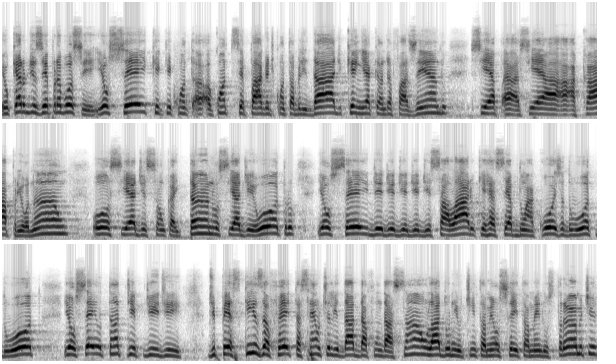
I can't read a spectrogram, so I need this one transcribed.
eu quero dizer para você, eu sei que, que quanto, você paga de contabilidade, quem é que anda fazendo, se é, se é a, a Capri ou não, ou se é de São Caetano, ou se é de outro, eu sei de, de, de, de salário que recebe de uma coisa, do outro, do outro, eu sei o tanto de, de, de, de pesquisa feita sem utilidade da fundação, lá do Nilton também eu sei também dos trâmites,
